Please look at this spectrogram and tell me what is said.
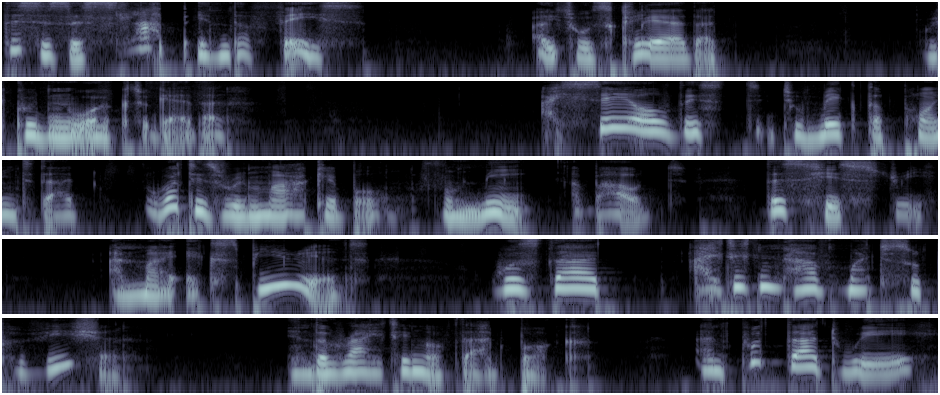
This is a slap in the face. It was clear that we couldn't work together. I say all this t- to make the point that what is remarkable for me about this history and my experience was that I didn't have much supervision in the writing of that book. And put that way,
